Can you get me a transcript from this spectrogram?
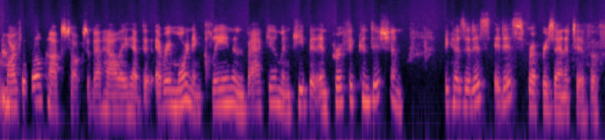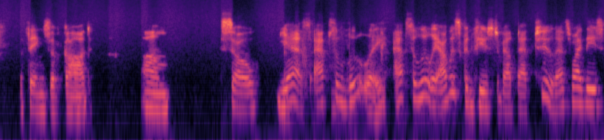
Martha Wilcox talks about how they had to every morning clean and vacuum and keep it in perfect condition because it is it is representative of the things of God. Um, so yes, absolutely, absolutely. I was confused about that too. That's why these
